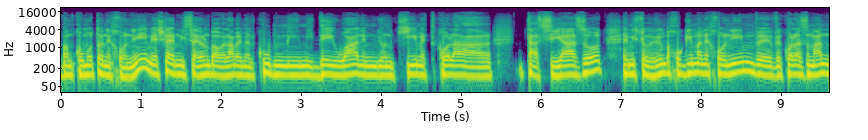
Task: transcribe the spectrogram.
במקומות הנכונים, יש להם ניסיון בעולם, הם ינקו מ-day one, הם יונקים את כל התעשייה הזאת. הזאת, הם מסתובבים בחוגים הנכונים ו- וכל הזמן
